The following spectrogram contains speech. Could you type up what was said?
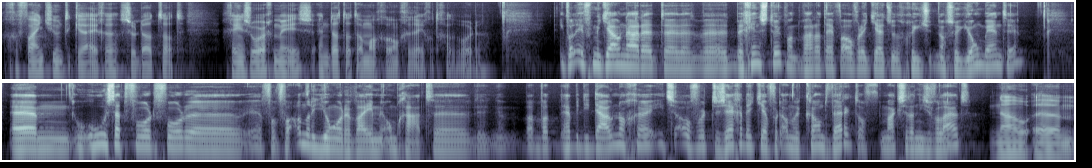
gefine-tuned te krijgen, zodat dat geen zorg meer is en dat dat allemaal gewoon geregeld gaat worden. Ik wil even met jou naar het, eh, het beginstuk, want we hadden het even over dat jij nog, nog zo jong bent. Hè? Ehm, hoe is dat voor, voor, eh, voor, voor andere jongeren waar je mee omgaat? Eh, wat, hebben die daar ook nog eh, iets over te zeggen dat jij voor de andere krant werkt? Of maakt ze dat niet zoveel uit? Nou, ehm,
